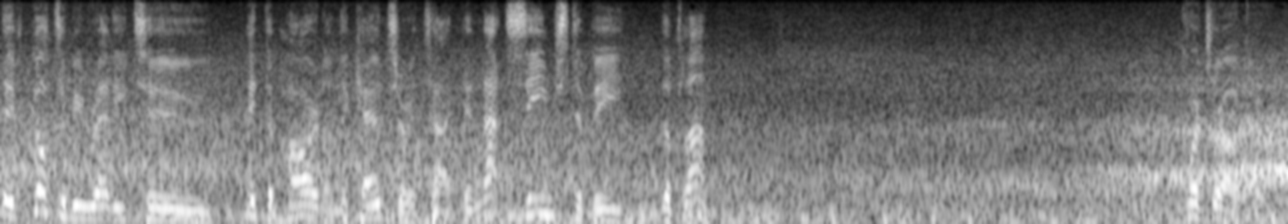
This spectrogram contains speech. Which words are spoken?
they've got to be ready to hit them hard on the counter-attack, and that seems to be the plan. Cuadrado.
